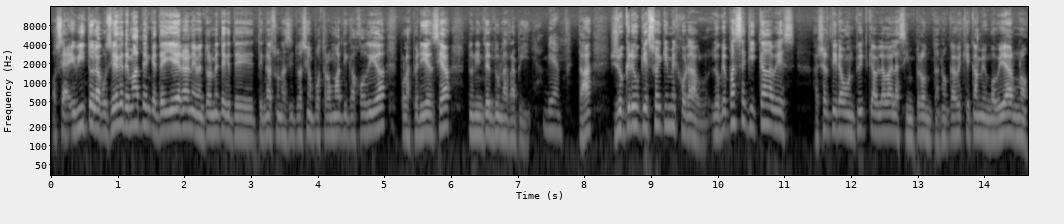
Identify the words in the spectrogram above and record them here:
O sea, evito la posibilidad que te maten, que te hieran, eventualmente que te tengas una situación postraumática jodida por la experiencia de un intento de una rapiña. Bien. ¿tá? Yo creo que eso hay que mejorarlo. Lo que pasa es que cada vez, ayer tiraba un tuit que hablaba de las improntas, ¿no? Cada vez que cambia un gobierno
